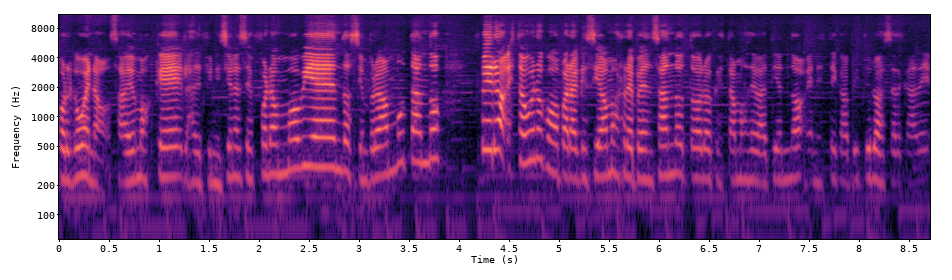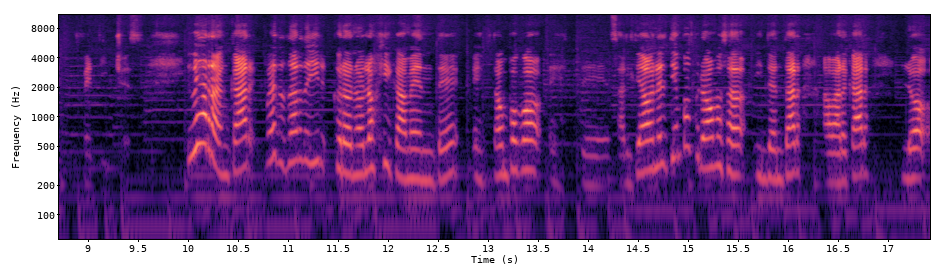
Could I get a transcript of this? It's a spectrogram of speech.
porque bueno, sabemos que las definiciones se fueron moviendo, siempre van mutando, pero está bueno como para que sigamos repensando todo lo que estamos debatiendo en este capítulo acerca de fetiches. Y voy a arrancar, voy a tratar de ir cronológicamente, está un poco este, salteado en el tiempo, pero vamos a intentar abarcar lo,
